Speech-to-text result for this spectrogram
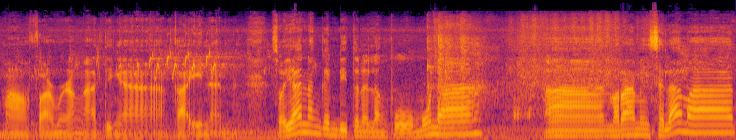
mga farmer ang ating ah, kainan. So ayan hanggang dito na lang po muna. Ah, maraming salamat.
